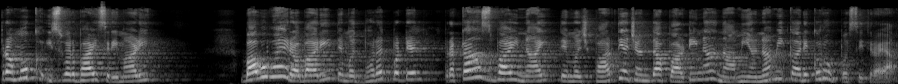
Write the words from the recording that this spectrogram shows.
પ્રમુખ ઈશ્વરભાઈ શ્રીમાળી, બાબુભાઈ રબારી તેમજ ભરત પટેલ, પ્રકાશભાઈ નાઈ તેમજ ભારતીય જનતા પાર્ટીના નામી અનામી કાર્યકરો ઉપસ્થિત રહ્યા.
